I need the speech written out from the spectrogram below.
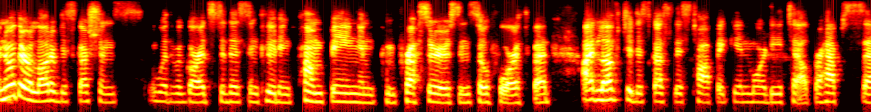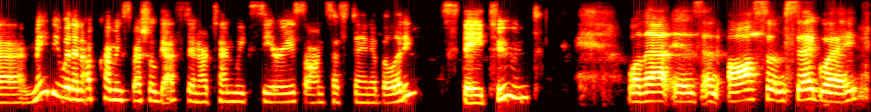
I know there are a lot of discussions with regards to this, including pumping and compressors and so forth, but I'd love to discuss this topic in more detail, perhaps uh, maybe with an upcoming special guest in our 10 week series on sustainability. Stay tuned. Well, that is an awesome segue.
